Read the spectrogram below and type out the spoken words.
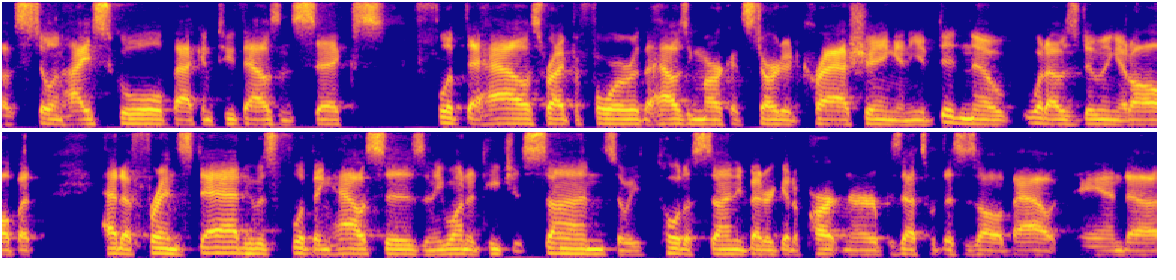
was still in high school back in 2006. Flipped a house right before the housing market started crashing, and you didn't know what I was doing at all. But had a friend's dad who was flipping houses, and he wanted to teach his son. So he told his son, "You better get a partner because that's what this is all about." And uh,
